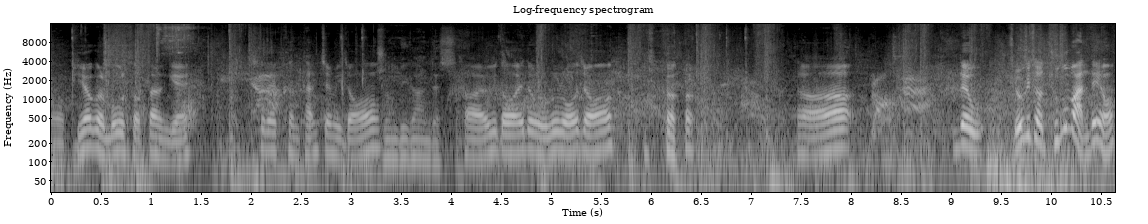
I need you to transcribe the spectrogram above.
어, 비약을 먹을 수 없다는 게 최대 큰 단점이죠. 준비가 안 됐어. 자 여기도 애들 우르르 오죠. 자 근데 우- 여기서 죽으면 안 돼요.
